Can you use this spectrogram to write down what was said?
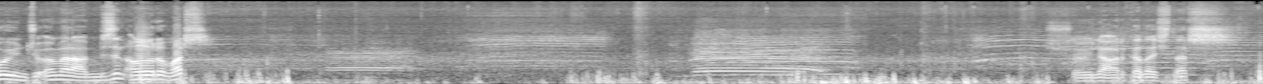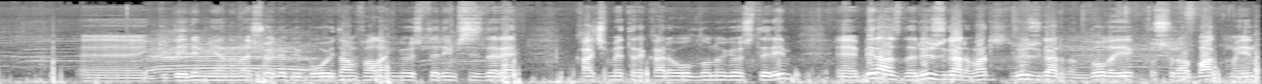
Koyuncu Ömer abimizin ahırı var. Şöyle arkadaşlar ee, gidelim yanına şöyle bir boydan falan göstereyim sizlere kaç metrekare olduğunu göstereyim. Ee, biraz da rüzgar var. Rüzgardan dolayı kusura bakmayın.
